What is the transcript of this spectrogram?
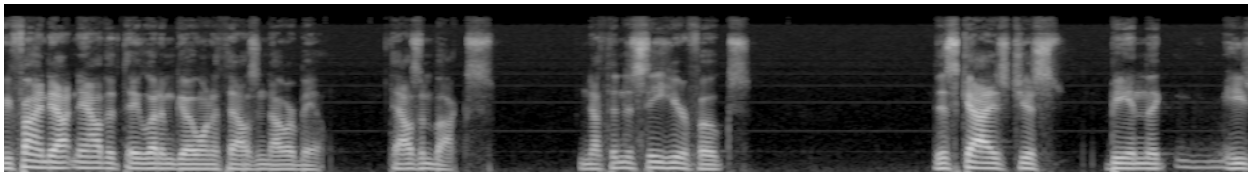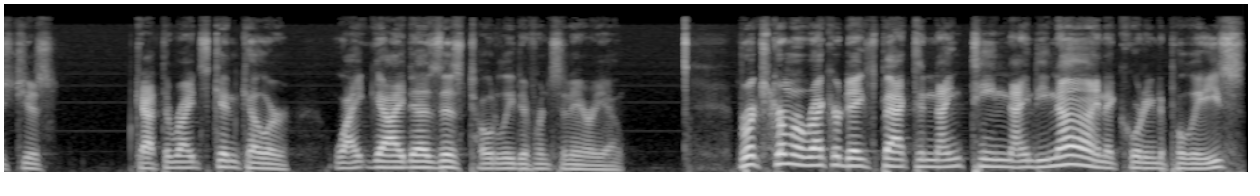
We find out now that they let him go on a thousand dollar bail, thousand bucks. Nothing to see here, folks. This guy's just being the. He's just got the right skin color White guy does this, totally different scenario. Brooks' criminal record dates back to 1999, according to police.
